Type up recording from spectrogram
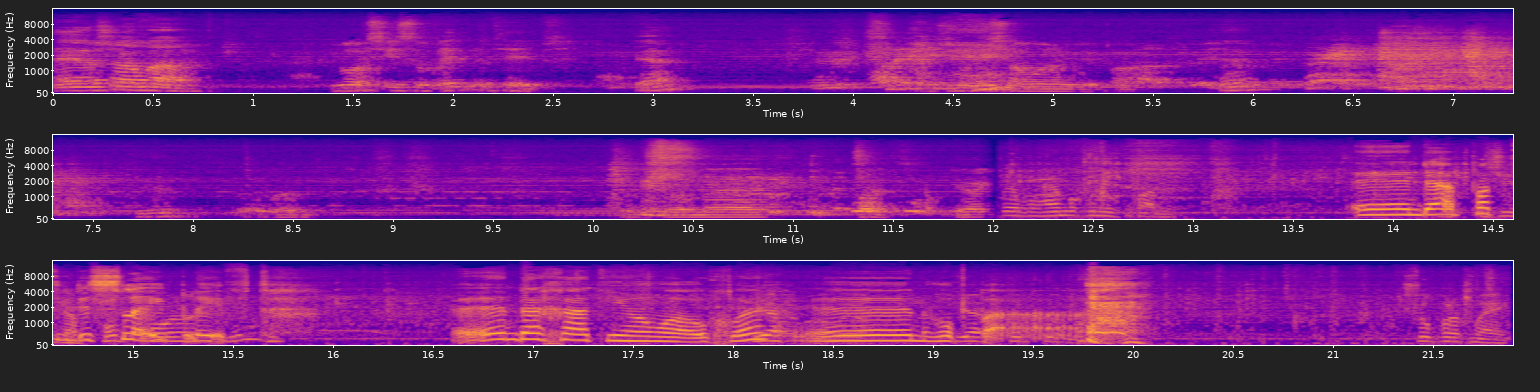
Hé hey Osama. Was iets op met tips? Ja? Dat zou wel een keer pakken. Ja? Ik heb er helemaal genoeg van. En daar pakt hij de sleeplift. En daar gaat hij omhoog hoor. En hoppa. Stop er ook mee.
